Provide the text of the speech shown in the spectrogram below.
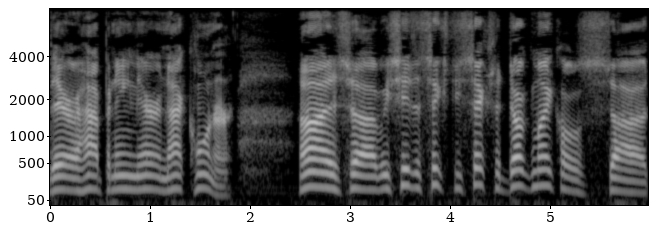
there happening there in that corner. Uh, as uh, we see the 66 of Doug Michaels uh,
